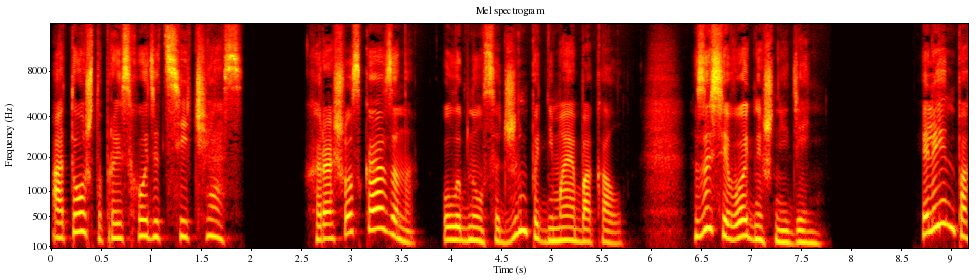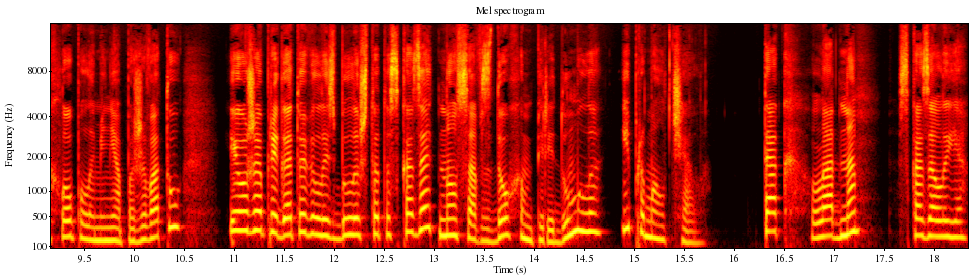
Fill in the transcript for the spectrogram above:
а то, что происходит сейчас. «Хорошо сказано», — улыбнулся Джим, поднимая бокал. «За сегодняшний день». Элейн похлопала меня по животу и уже приготовилась было что-то сказать, но со вздохом передумала и промолчала. «Так, ладно», — сказала я.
